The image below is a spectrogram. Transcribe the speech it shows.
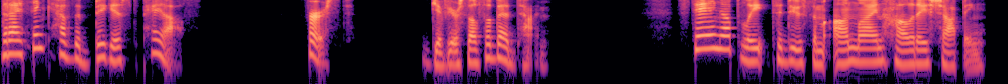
that I think have the biggest payoff. First, give yourself a bedtime. Staying up late to do some online holiday shopping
